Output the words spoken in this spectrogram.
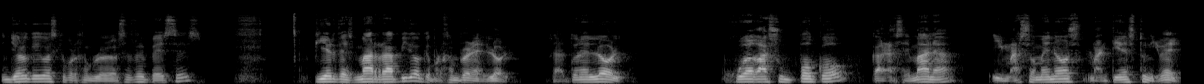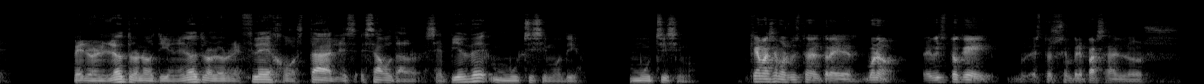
yo lo que digo es que, por ejemplo, los FPS pierdes más rápido que, por ejemplo, en el LOL. O sea, tú en el LOL juegas un poco cada semana y más o menos mantienes tu nivel. Pero en el otro no, tío. En el otro los reflejos, tal, es, es agotador. Se pierde muchísimo, tío. Muchísimo. ¿Qué más hemos visto en el trailer? Bueno, he visto que esto siempre pasa en los,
